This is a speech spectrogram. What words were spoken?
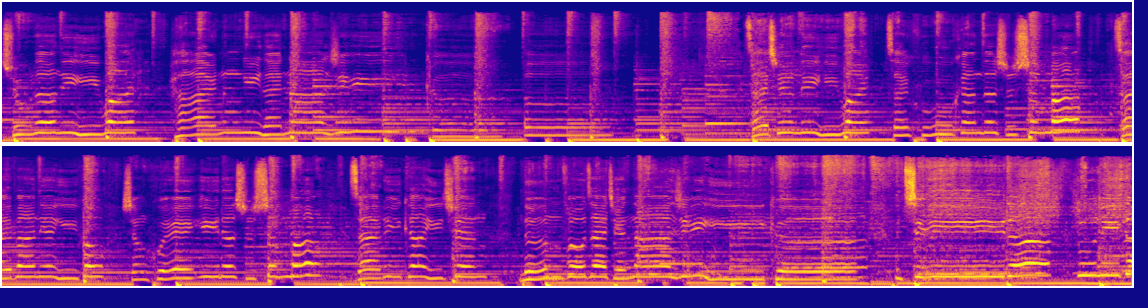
除了你以外，还能依赖哪一个？在千里以外，在呼喊的是什么？在百年以后，想回忆的是什么？在离开以前，能否再见那一刻？记得你的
